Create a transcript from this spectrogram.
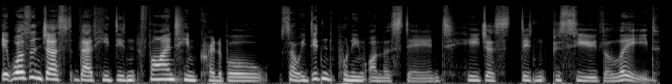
It wasn't just that he didn't find him credible, so he didn't put him on the stand, he just didn't pursue the lead.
